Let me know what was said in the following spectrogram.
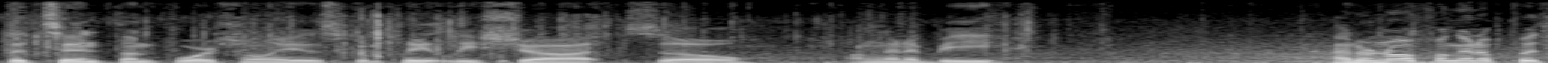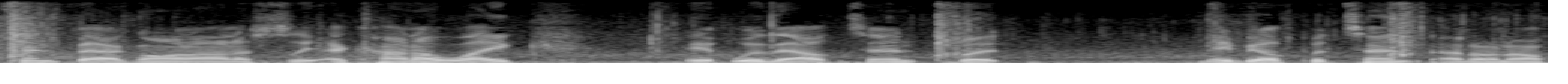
the tint, unfortunately, is completely shot, so I'm to be... I don't know if I'm to put tint back on, honestly. I kind of like it without tint, but maybe I'll put tent I don't know.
